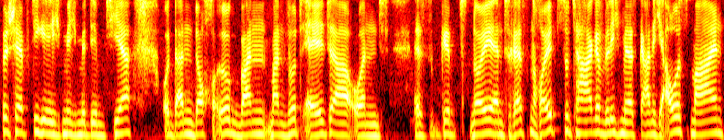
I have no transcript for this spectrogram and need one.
beschäftige ich mich mit dem Tier. Und dann doch irgendwann, man wird älter und es gibt neue Interessen. Heutzutage will ich mir das gar nicht ausmalen.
